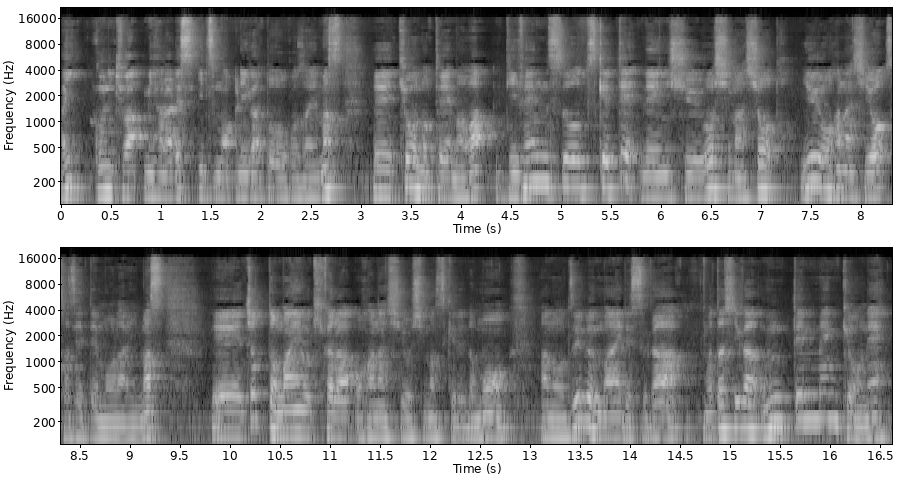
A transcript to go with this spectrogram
はい、こんにちは。三原です。いつもありがとうございます。えー今日のテーマは、ディフェンスをつけて練習をしましょうというお話をさせてもらいます。えーちょっと前置きからお話をしますけれども、あの、ずいぶん前ですが、私が運転免許をね、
